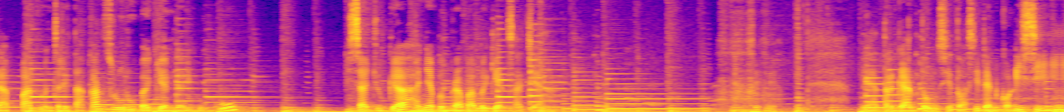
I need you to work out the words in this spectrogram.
dapat menceritakan seluruh bagian dari buku, bisa juga hanya beberapa bagian saja. ya, tergantung situasi dan kondisi.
